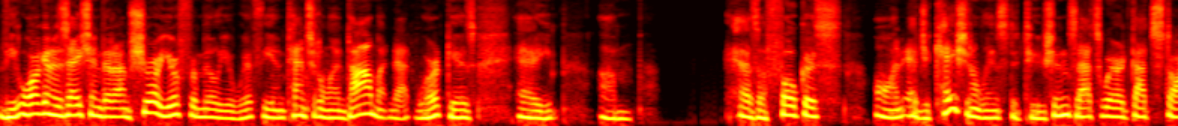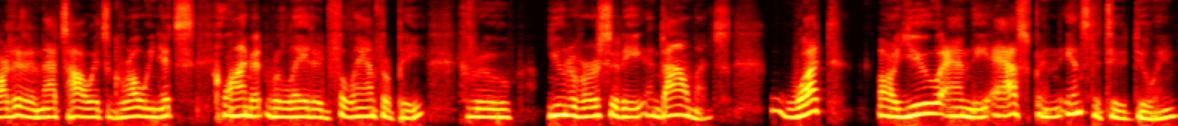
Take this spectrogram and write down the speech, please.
the organization that I'm sure you're familiar with, the Intentional Endowment Network, is a, um, has a focus on educational institutions. That's where it got started, and that's how it's growing its climate related philanthropy through university endowments. What are you and the Aspen Institute doing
